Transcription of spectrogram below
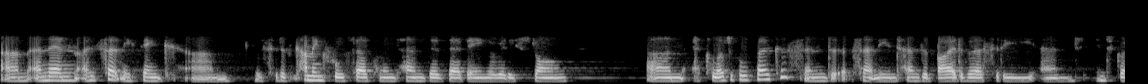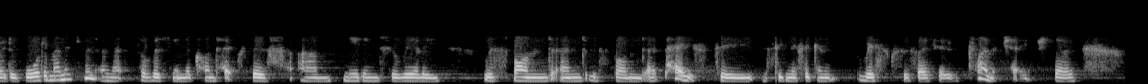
Um, and then I certainly think um, we're sort of coming full circle in terms of there being a really strong um, ecological focus and certainly in terms of biodiversity and integrated water management. And that's obviously in the context of um, needing to really respond and respond at pace to significant risks associated with climate change. So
